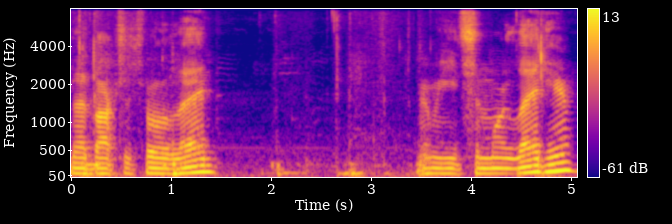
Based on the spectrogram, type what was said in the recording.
That box is full of lead. And we need some more lead here.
